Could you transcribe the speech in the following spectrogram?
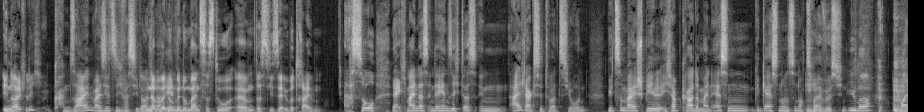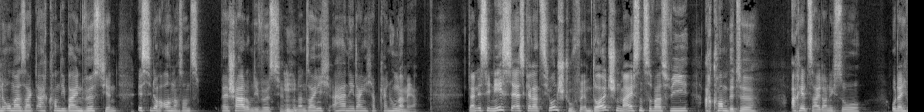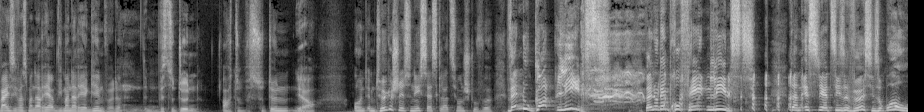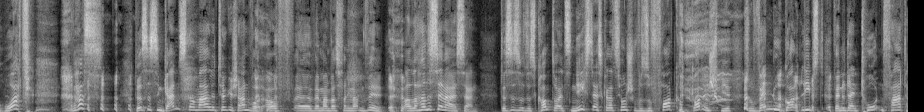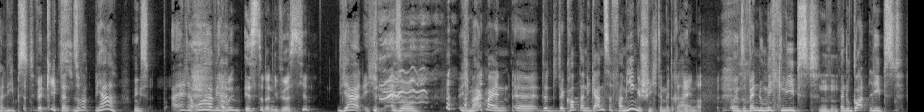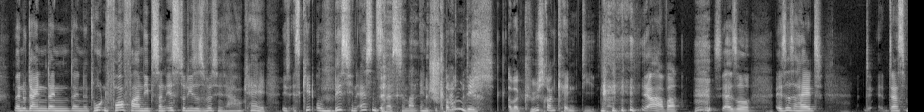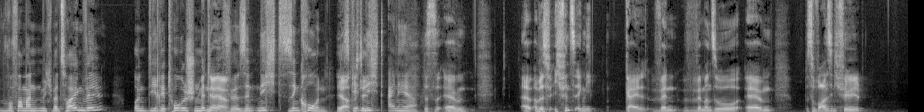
inhaltlich? Kann sein, weiß ich jetzt nicht, was die Leute Na, aber wenn du, wenn du meinst, dass du, ähm, dass die sehr übertreiben. Ach so, ja, ich meine das in der Hinsicht, dass in Alltagssituationen, wie zum Beispiel, ich habe gerade mein Essen gegessen und es sind noch zwei Würstchen über und meine Oma sagt, ach komm, die beiden Würstchen, isst sie doch auch noch, sonst wäre schade um die Würstchen. Und dann sage ich, ah nee, danke, ich habe keinen Hunger mehr. Dann ist die nächste Eskalationsstufe im Deutschen meistens sowas wie, ach komm bitte, ach jetzt sei doch nicht so. Oder ich weiß nicht, was man da wie man da reagieren würde. Bist du dünn? Ach, du bist so dünn, ja. Ja. Und im Türkischen ist die nächste Eskalationsstufe. Wenn du Gott liebst, wenn du den Propheten liebst, dann isst du jetzt diese Würstchen. So, wow, what? Was? Das ist eine ganz normale türkische Antwort auf, äh, wenn man was von jemandem will. Allah'ını seversen. Das ist so, das kommt so als nächste Eskalationsstufe. Sofort kommt Gott ins Spiel. So, wenn du Gott liebst, wenn du deinen toten Vater liebst, Wirklich? dann so, ja. Denkst, Alter, oh, wir Aber haben. isst du dann die Würstchen? Ja, ich, also, ich mag mein, äh, da, da kommt dann die ganze Familiengeschichte mit rein. Und so, wenn du mich liebst, Mhm. wenn du Gott liebst, wenn du dein, dein, deine toten Vorfahren liebst, dann isst du dieses Würstchen. Ja, okay. Es, es geht um ein bisschen Essensreste, Mann. Entspann dich. Aber Kühlschrank kennt die. Ja, aber, also, es ist halt das, wovon man mich überzeugen will. Und die rhetorischen Mittel Ja, ja. dafür sind nicht synchron. Ja, es geht nicht einher. Das, ähm, äh, aber das, ich finde es irgendwie geil, wenn, wenn man so, ähm, so wahnsinnig viel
